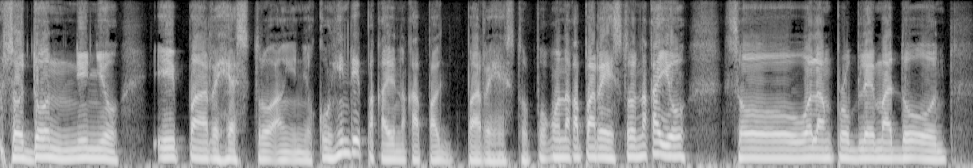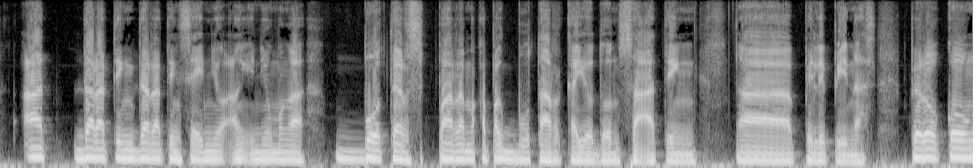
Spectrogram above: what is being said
So doon ninyo iparehestro ang inyo. Kung hindi pa kayo nakapagparehestro. Po kung nakaparehestro na kayo, so walang problema doon at darating-darating sa inyo ang inyong mga voters para makapagbutar kayo doon sa ating uh, Pilipinas. Pero kung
